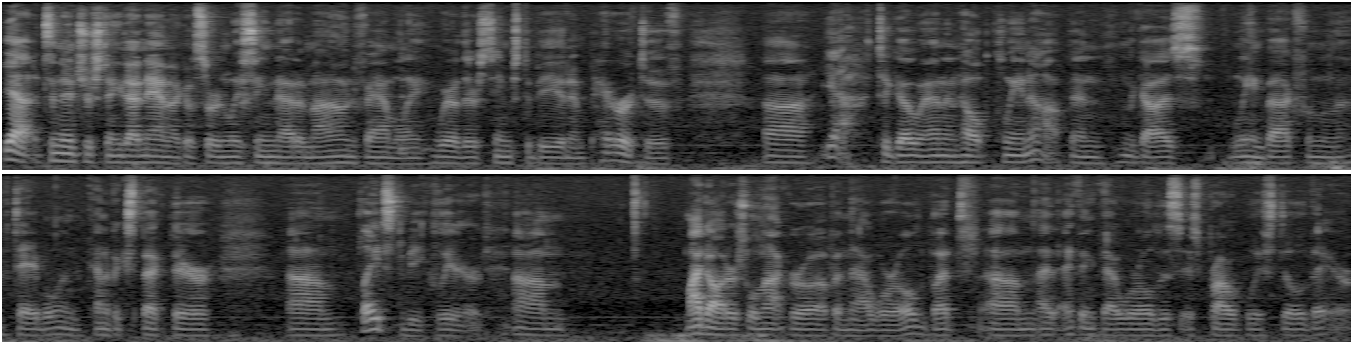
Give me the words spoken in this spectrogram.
Yeah, it's an interesting dynamic. I've certainly seen that in my own family where there seems to be an imperative, uh, yeah, to go in and help clean up. And the guys lean back from the table and kind of expect their um, plates to be cleared. Um, my daughters will not grow up in that world, but um, I, I think that world is, is probably still there.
